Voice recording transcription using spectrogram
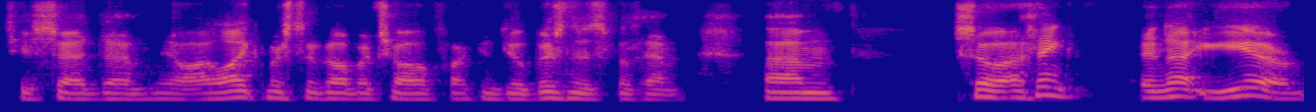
she said, um, "You know, I like Mr. Gorbachev. I can do business with him." Um, so I think in that year,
